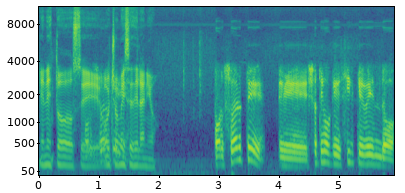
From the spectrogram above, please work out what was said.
en estos eh, suerte- ocho meses del año? Por suerte, eh, yo tengo que decir que vendo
